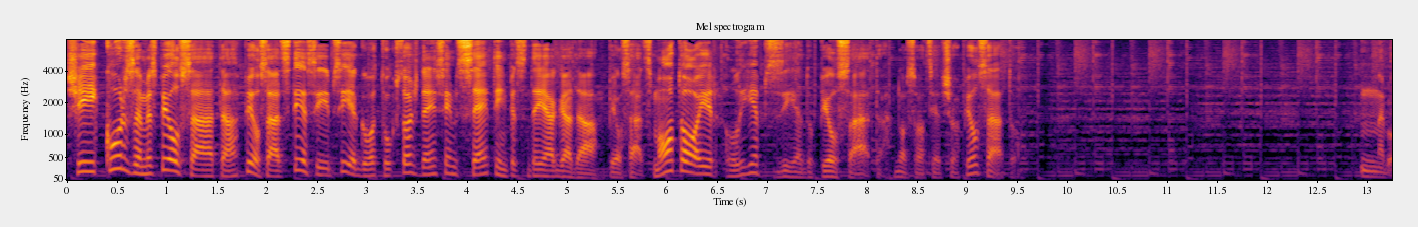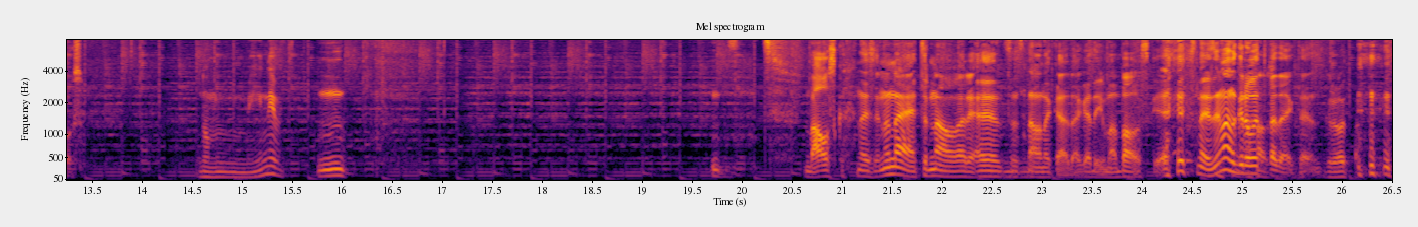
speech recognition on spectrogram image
Šī kurzemes pilsētā pilsētas tiesības ieguva 1917. gadā. Pilsētas moto ir Liepziedu pilsēta. Nosauciet šo pilsētu. Nebūs. Nu, mini Mm. Bauska. Nezinu, nu, nē, tur nav arī. eh, Tas nav nekādā gadījumā Bauska. Es nezinu, man grūti pateikt. grūti.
